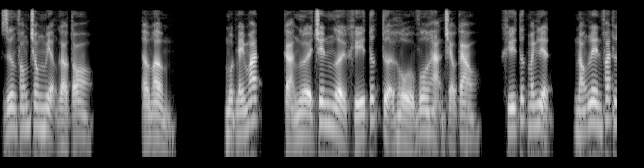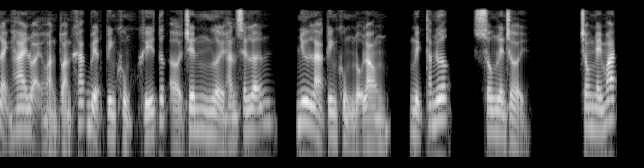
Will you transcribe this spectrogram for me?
Dương phóng trong miệng gào to. Ầm ầm. Một máy mắt, cả người trên người khí tức tựa hồ vô hạn trèo cao khí tức mãnh liệt, nóng lên phát lạnh hai loại hoàn toàn khác biệt kinh khủng khí tức ở trên người hắn xen lẫn, như là kinh khủng nộ lòng, nghịch thác nước, sông lên trời. Trong nháy mắt,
